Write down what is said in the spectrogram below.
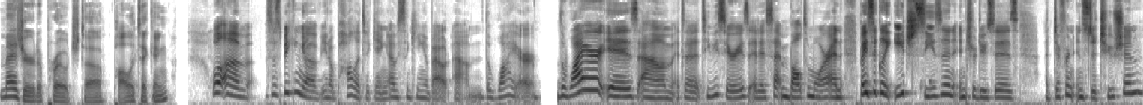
measured approach to politicking. Well, um, so speaking of you know politicking, I was thinking about um, The Wire. The Wire is um, it's a TV series. It is set in Baltimore, and basically each season introduces a different institution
